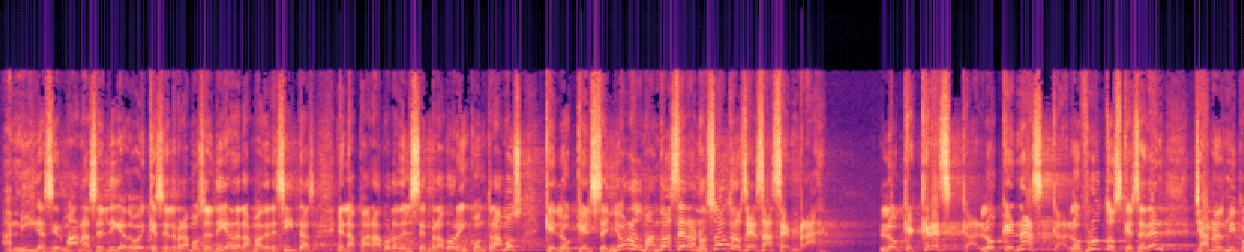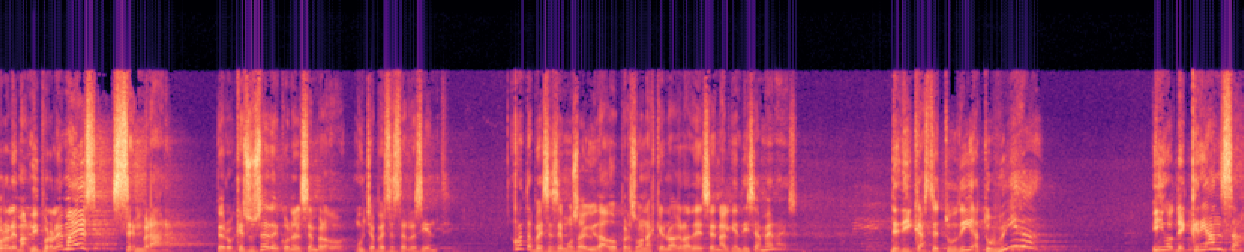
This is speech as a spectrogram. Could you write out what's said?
Amigas y hermanas, el día de hoy que celebramos el Día de las Madrecitas, en la parábola del sembrador encontramos que lo que el Señor nos mandó a hacer a nosotros es a sembrar. Lo que crezca, lo que nazca, los frutos que se den, ya no es mi problema. Mi problema es sembrar. Pero ¿qué sucede con el sembrador? Muchas veces se resiente. ¿Cuántas veces hemos ayudado personas que no agradecen? ¿Alguien dice amén a eso? Dedicaste tu día, tu vida. Hijos de crianza,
